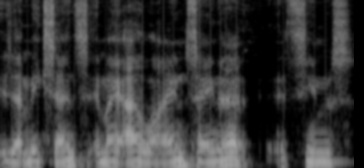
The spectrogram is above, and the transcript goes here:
does that make sense? Am I out of line saying that? it seems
